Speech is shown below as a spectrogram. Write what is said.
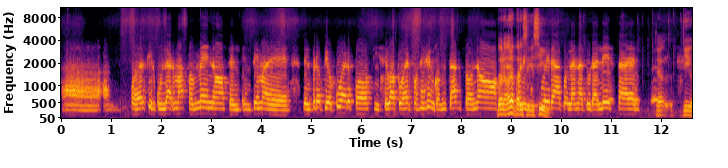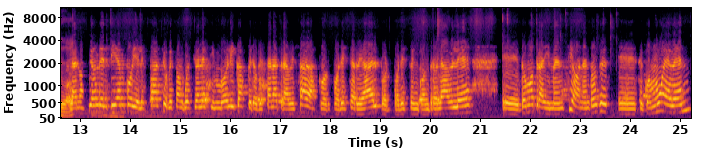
a, poder circular más o menos el, tema de, del propio cuerpo, si se va a poder poner en contacto o no. Bueno, ahora parece que sí. Con la naturaleza, la noción del tiempo y el espacio, que son cuestiones simbólicas, pero que están atravesadas por, por este real, por, por esto incontrolable, eh, toma otra dimensión. Entonces eh, se conmueven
